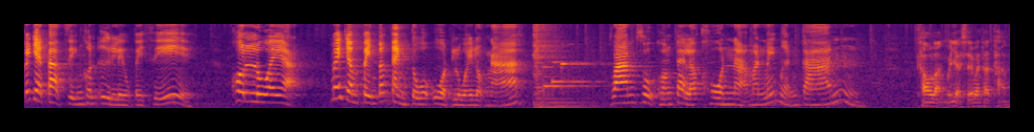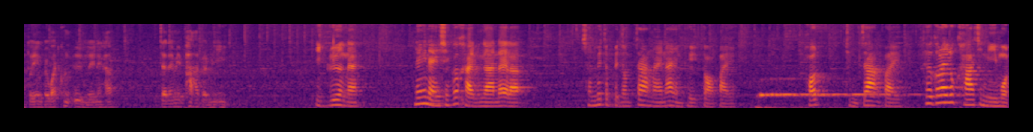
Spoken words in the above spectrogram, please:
ก็อย่าตัดสินคนอื่นเร็วไปสิคนรวยอะ ไม่จำเป็นต้องแต่งตัวอวดรวยหรอกนะ ความสุขของแต่ละคนน่ะ มันไม่เหมือนกัน คราวหลังก็อย่าใช้บรรทัดฐานตัวเองไปวัดคนอื่นเลยนะครับ จะได้ไม่พลาดแบบนี้อีก อีกเรื่องนะไหนๆฉันก็ขายโรงงานได้ละ ฉันไม่จำเป็นต้องจ้างนายหน้าอย่างเธออีกต่อไป เพราะถึงจ้างไป เธอก็ไล่ลูกค้าฉันหนีหมด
